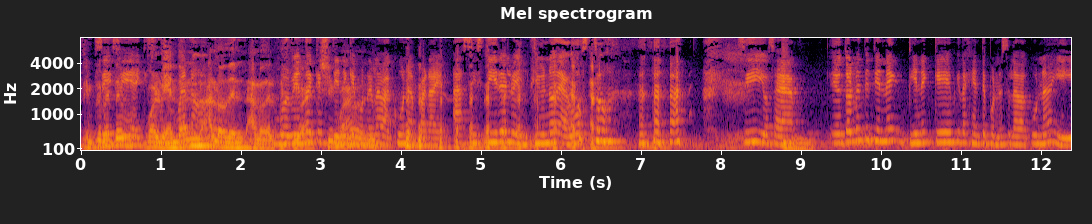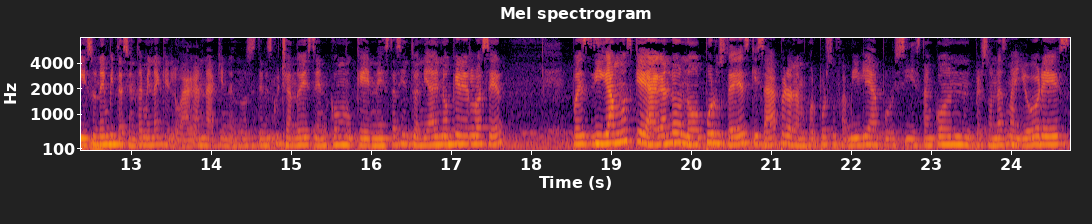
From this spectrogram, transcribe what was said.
simplemente Sí, sí, volviendo bueno. a lo del, a lo del Volviendo festival a que se tiene que poner la vacuna para asistir el 21 de agosto. sí, o sea, eventualmente tiene, tiene que la gente ponerse la vacuna y es una invitación también a que lo hagan a quienes nos estén escuchando y estén como que en esta sintonía de no quererlo hacer. Pues digamos que háganlo no por ustedes quizá, pero a lo mejor por su familia, por si están con personas mayores.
